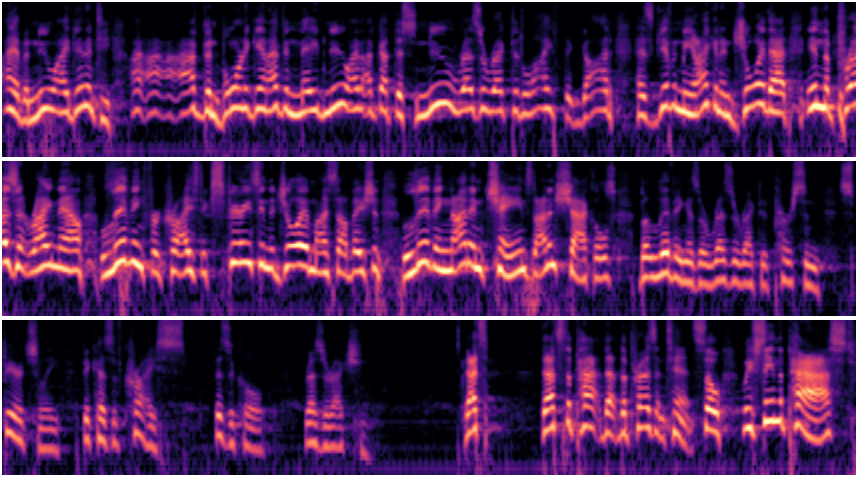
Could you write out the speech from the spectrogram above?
I have a new identity. I, have been born again. I've been made new. I've, I've got this new resurrected life that God has given me. And I can enjoy that in the present right now, living for Christ, experiencing the joy of my salvation, living not in chains, not in shackles, but living as a resurrected person spiritually because of Christ's physical resurrection. That's, that's the, pa- that, the present tense. So we've seen the past.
